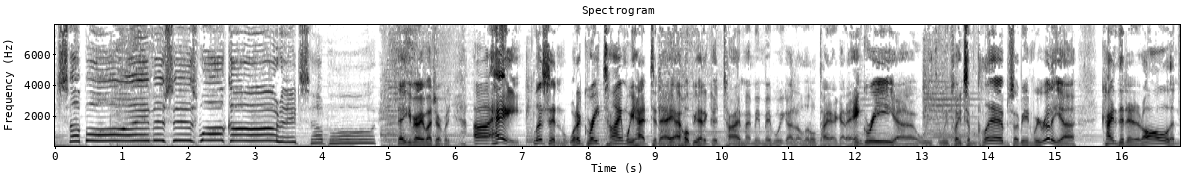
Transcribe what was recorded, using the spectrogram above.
It's a boy, Mrs. Walker. It's a boy. Thank you very much, everybody. Uh, hey, listen, what a great time we had today. I hope you had a good time. I mean, maybe we got a little tight. I got angry. Uh, we we played some clips. I mean, we really uh, kind of did it all and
